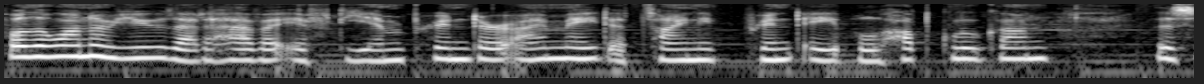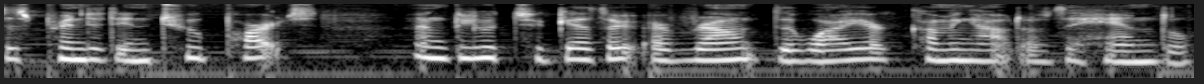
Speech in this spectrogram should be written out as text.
For the one of you that have a FDM printer, I made a tiny printable hot glue gun. This is printed in two parts and glued together around the wire coming out of the handle.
